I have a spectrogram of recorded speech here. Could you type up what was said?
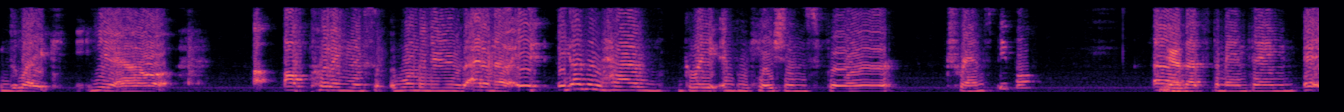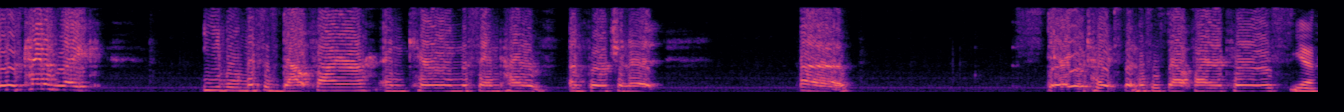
like you know off-putting this woman is. I don't know. It it doesn't have great implications for trans people. Uh, Yeah. That's the main thing. It, it was kind of like evil Mrs. Doubtfire and carrying the same kind of unfortunate uh, stereotypes that Mrs. Doubtfire carries. yeah,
